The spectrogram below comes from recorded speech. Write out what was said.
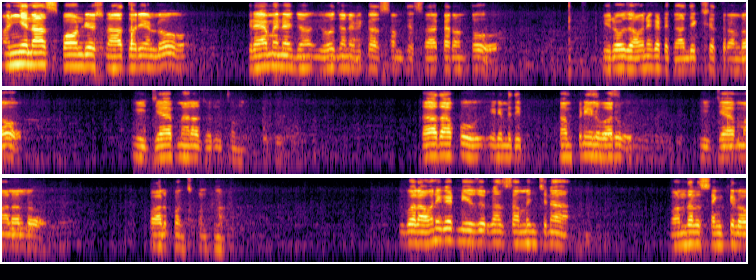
అంజనాస్ ఫౌండేషన్ ఆధ్వర్యంలో గ్రామీణ యోజన వికాస్ సమితి సహకారంతో ఈరోజు అవనిగడ్డ గాంధీ క్షేత్రంలో ఈ జాబ్ మేళా జరుగుతుంది. దాదాపు ఎనిమిది కంపెనీల వారు ఈ జాబ్ మేళాలో పాలు పంచుకుంటున్నారు. ఇవాళ అవనిగడ్డ నియోజకవర్గానికి సంబంధించిన వందల సంఖ్యలో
